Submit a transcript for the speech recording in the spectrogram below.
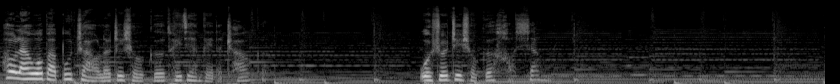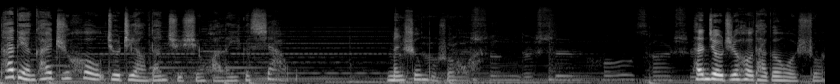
后来我把《不找了》这首歌推荐给了超哥，我说这首歌好像你。他点开之后，就这样单曲循环了一个下午，闷声不说话。很久之后，他跟我说：“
